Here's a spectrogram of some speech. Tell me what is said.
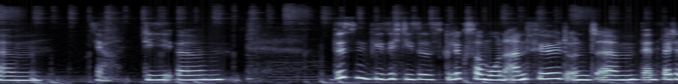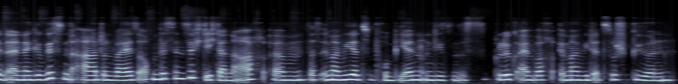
ähm, ja, die ähm, wissen, wie sich dieses Glückshormon anfühlt und ähm, werden vielleicht in einer gewissen Art und Weise auch ein bisschen süchtig danach, ähm, das immer wieder zu probieren und dieses Glück einfach immer wieder zu spüren.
